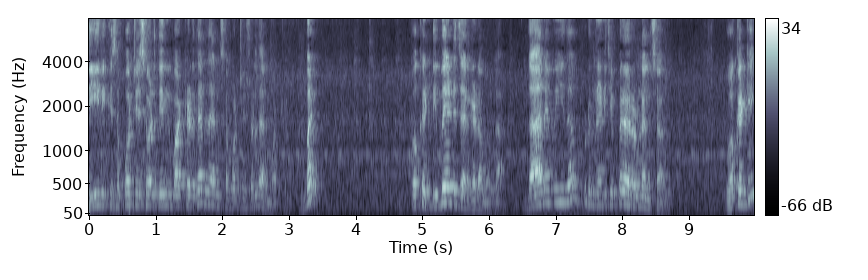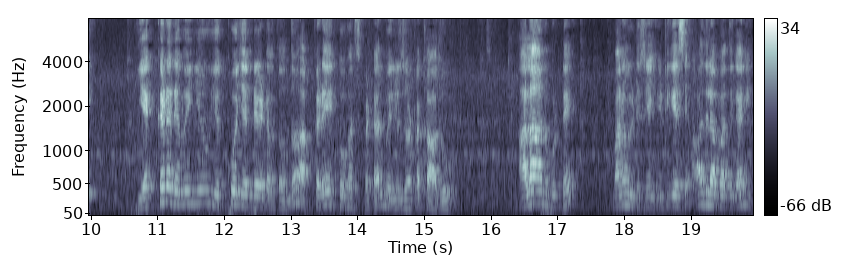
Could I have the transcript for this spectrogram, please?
దీనికి సపోర్ట్ చేసేవాళ్ళు దీనికి మాట్లాడతారు దానికి సపోర్ట్ చేసేవాళ్ళు దాన్ని మాట్లాడతారు. బట్ ఒక డిబేట్ జరగడం వల్ల దాని మీద ఇప్పుడు నేను చెప్పిన రెండు అంశాలు. ఒకటి ఎక్కడ రెవెన్యూ ఎక్కువ జనరేట్ అవుతుందో అక్కడే ఎక్కువ ఖర్చు పెట్టాలి మిగిలిన చోట్ల కాదు. అలా అనుకుంటే మనం ఇటు చే- ఇటుకేసి ఆదిలాబాద్ కానీ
